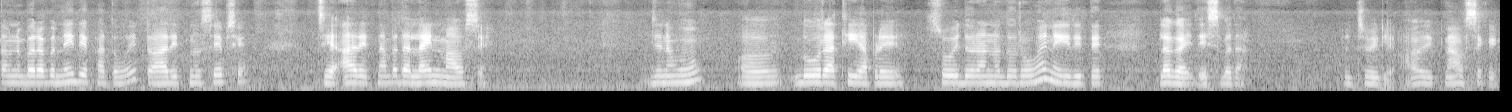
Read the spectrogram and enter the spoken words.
તમને બરાબર નહીં દેખાતો હોય તો આ રીતનો શેપ છે, જે આ રીતના બધા લાઇનમાં આવશે. જેને હું દોરાથી આપણે સોય દોરાનો દોરો હોય ને એ રીતે લગાવી દઈશ બધા. જોઈ લે, આવી રીતના આવશે કંઈક.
